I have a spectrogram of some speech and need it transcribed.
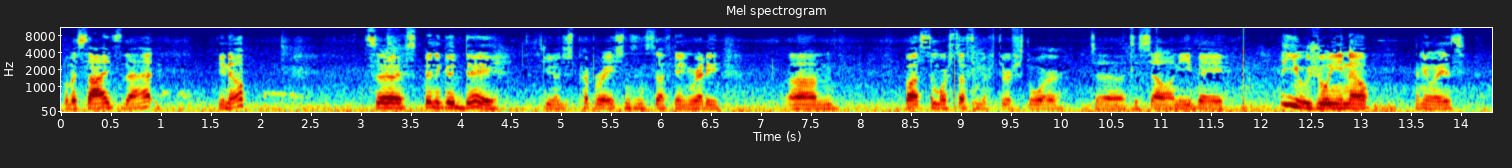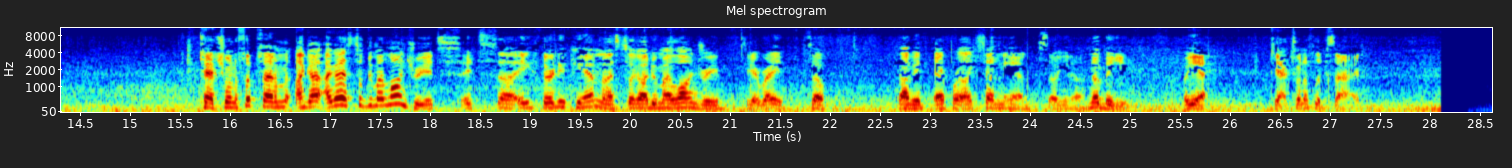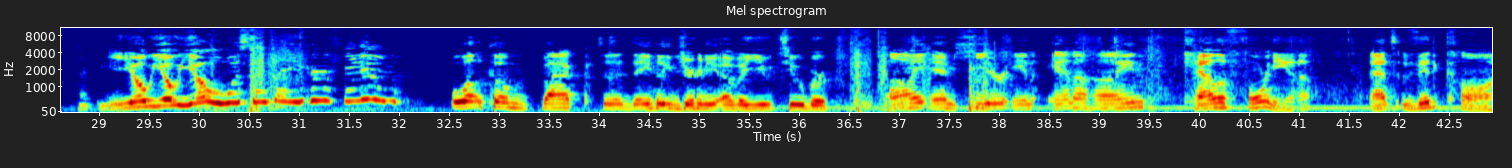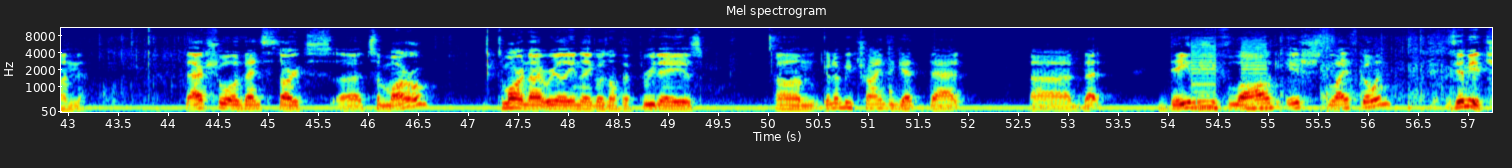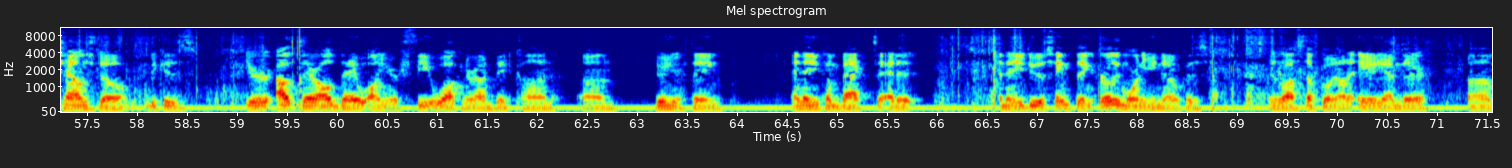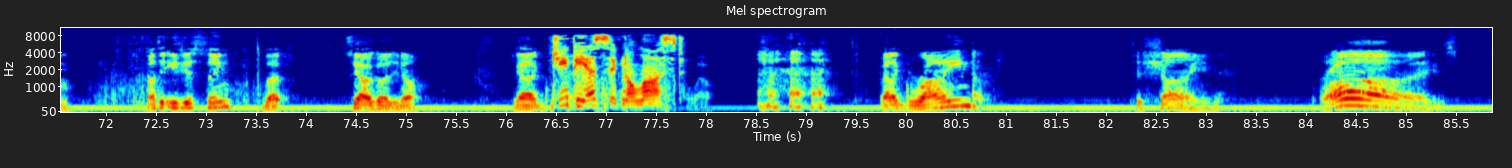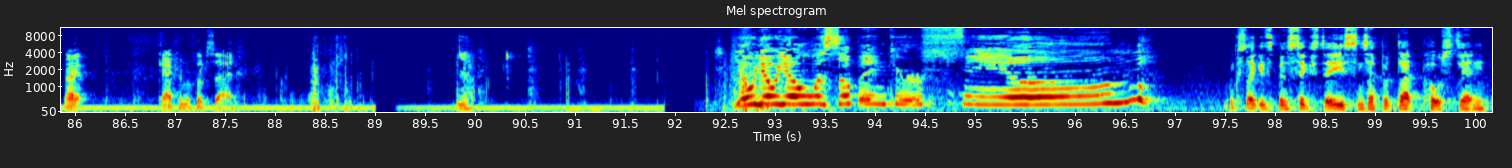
but besides that, you know, it's, uh, it's been a good day. You know, just preparations and stuff, getting ready. Um, bought some more stuff from the thrift store to, to sell on eBay. The usual, you know. Anyways, catch you on the flip side. I'm, I got I gotta still do my laundry. It's it's uh, 8:30 p.m. and I still gotta do my laundry to get ready. So gotta be at the airport like 7 a.m. So you know, no biggie. But yeah, catch you on the flip side. Yo yo yo, what's up, Anchor fam? Welcome back to the daily journey of a YouTuber. I am here in Anaheim, California, at VidCon. The actual event starts uh, tomorrow, tomorrow night really, and then it goes on for three days. Um, gonna be trying to get that uh, that daily vlog-ish life going. It's gonna be a challenge though because you're out there all day on your feet, walking around VidCon, um, doing your thing, and then you come back to edit, and then you do the same thing early morning, you know, because there's a lot of stuff going on at 8 a.m. there. Um, not the easiest thing, but see how it goes, you know. You gotta grind- GPS signal lost. Oh, wow. gotta grind to shine. Rise. All right, catch on the flip side. Yeah. Yo, yo, yo, what's up, Anchor fam? Looks like it's been six days since I put that post in.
